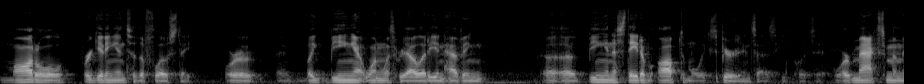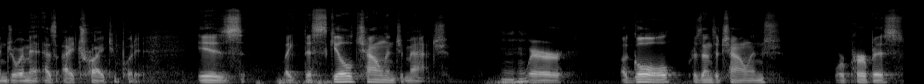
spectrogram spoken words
model for getting into the flow state or like being at one with reality and having uh, uh, being in a state of optimal experience as he puts it or maximum enjoyment as i try to put it is like the skill challenge match mm-hmm. where a goal presents a challenge or purpose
